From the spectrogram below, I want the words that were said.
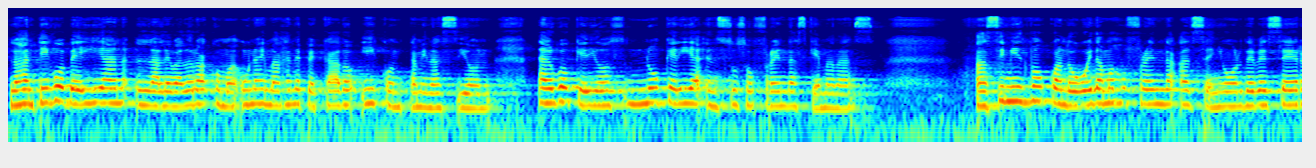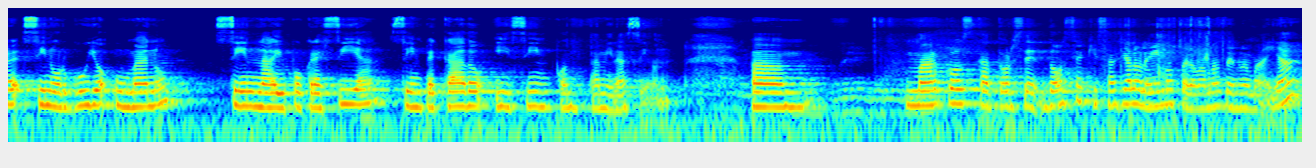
Los antiguos veían la levadura como una imagen de pecado y contaminación, algo que Dios no quería en sus ofrendas quemadas. Asimismo, cuando hoy damos ofrenda al Señor, debe ser sin orgullo humano, sin la hipocresía, sin pecado y sin contaminación. Marcos 14, 12, quizás ya lo leímos, pero vamos de nuevo allá.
